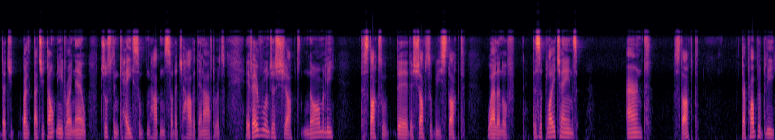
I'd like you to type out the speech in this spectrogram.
that you well that you don't need right now just in case something happens so that you have it then afterwards if everyone just shopped normally the stocks will the, the shops will be stocked well enough the supply chains aren't stopped. They're probably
